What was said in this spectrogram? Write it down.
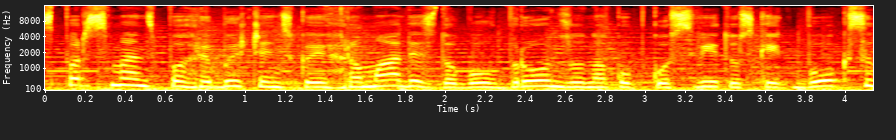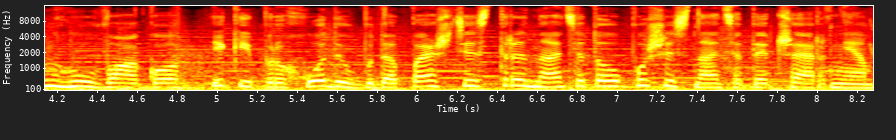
Спортсмен з Погребищенської громади здобув бронзу на Кубку світу з кікбоксингу ВАКО, який проходив в Будапешті з 13 по 16 червня.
